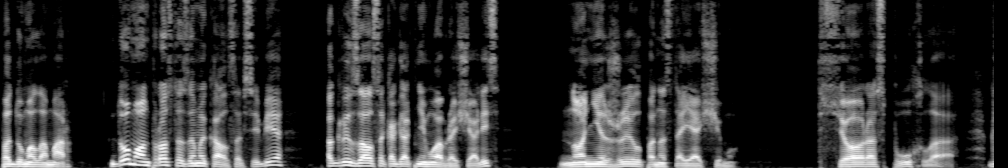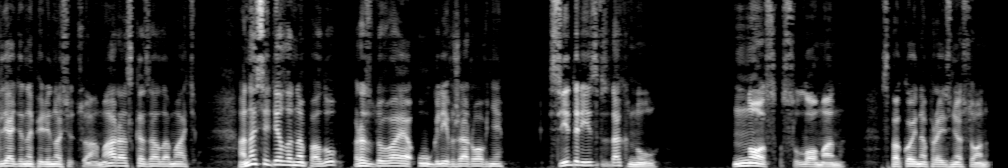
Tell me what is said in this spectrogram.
подумал Амар. Дома он просто замыкался в себе, огрызался, когда к нему обращались, но не жил по-настоящему. «Все распухло», — глядя на переносицу Амара, сказала мать. Она сидела на полу, раздувая угли в жаровне. Сидрис вздохнул. «Нос сломан», — спокойно произнес он.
